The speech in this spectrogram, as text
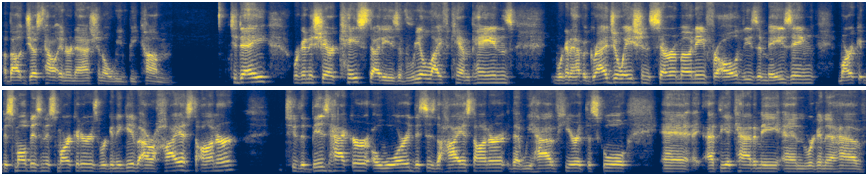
about just how international we've become. Today, we're going to share case studies of real life campaigns. We're going to have a graduation ceremony for all of these amazing market, small business marketers. We're going to give our highest honor to the Biz Hacker Award. This is the highest honor that we have here at the school, uh, at the academy, and we're going to have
